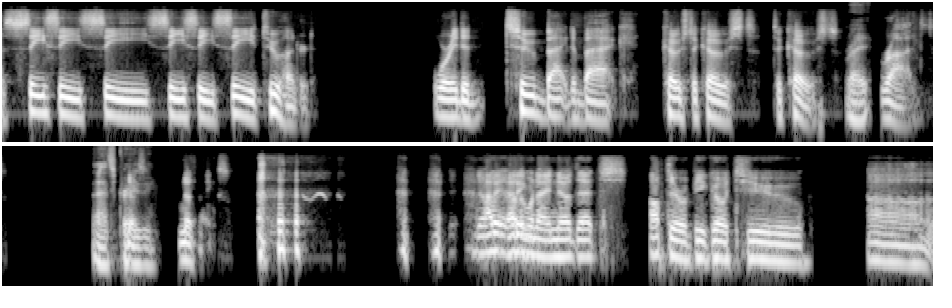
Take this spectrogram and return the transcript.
CCC CCC 200, where he did two back to back, coast to coast to coast Right. rides. That's crazy. No thanks. The I only didn't- I other one I know that's up there would be go to uh,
